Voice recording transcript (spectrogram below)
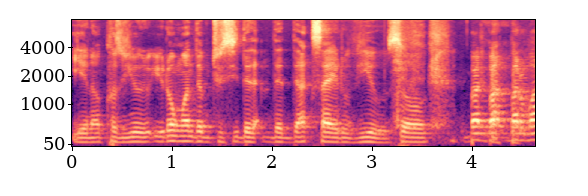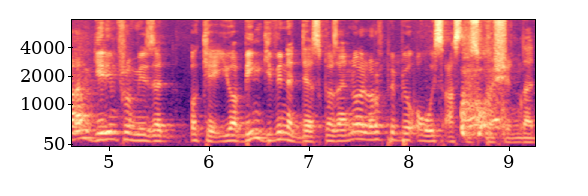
you know because you you don't want them to see the, the dark side of you so but but but what i'm getting from you is that okay you are being given a desk because i know a lot of people always ask this question that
